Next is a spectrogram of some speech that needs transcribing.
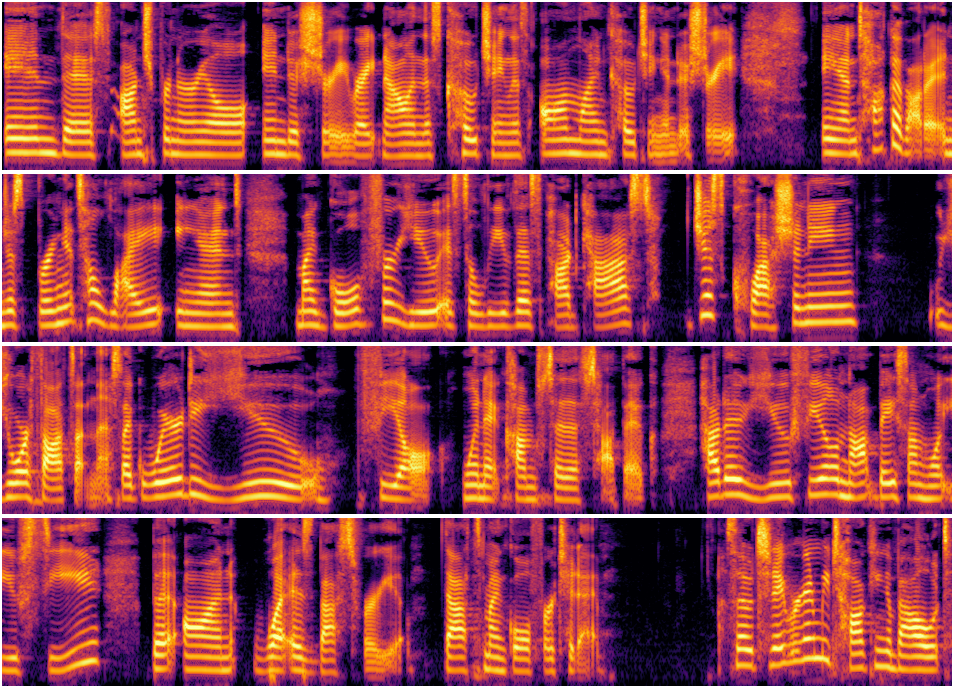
in this entrepreneurial industry right now, in this coaching, this online coaching industry, and talk about it and just bring it to light. And my goal for you is to leave this podcast just questioning your thoughts on this. Like, where do you feel when it comes to this topic? How do you feel, not based on what you see, but on what is best for you? That's my goal for today. So, today we're going to be talking about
